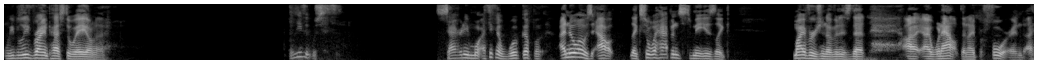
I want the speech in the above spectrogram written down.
we believe Brian passed away on a believe it was Saturday morning. I think I woke up. I know I was out. Like, so what happens to me is like my version of it is that I, I went out the night before, and I,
